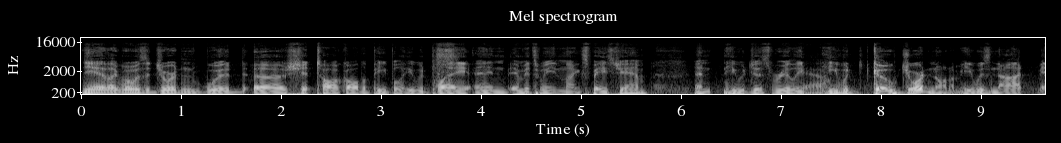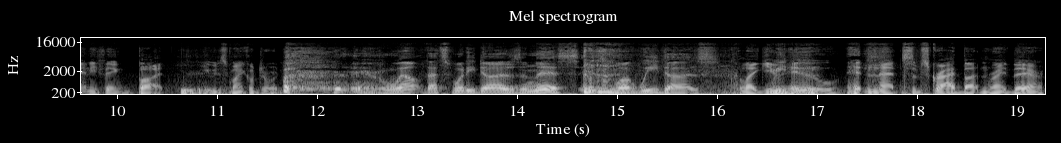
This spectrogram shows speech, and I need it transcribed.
Yeah, like what was it? Jordan would uh, shit talk all the people he would play in in between like Space Jam, and he would just really Yeah. he would go Jordan on him. He was not anything but he was Michael Jordan. Well, that's what he does, and this is what we does. like you We hitting, do. hitting that subscribe button right there,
